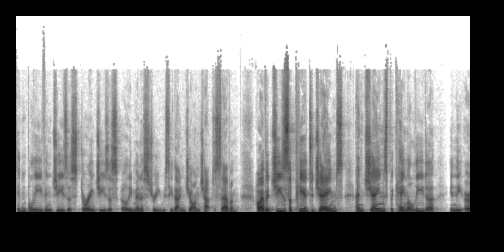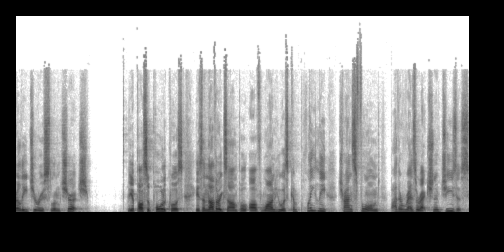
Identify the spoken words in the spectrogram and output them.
didn't believe in Jesus during Jesus' early ministry. We see that in John chapter 7. However, Jesus appeared to James, and James became a leader in the early Jerusalem church. The Apostle Paul, of course, is another example of one who was completely transformed by the resurrection of Jesus.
